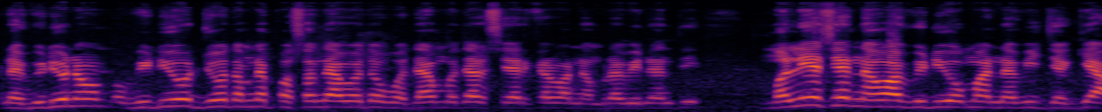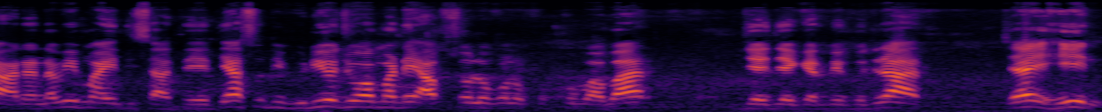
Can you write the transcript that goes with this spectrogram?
અને વિડીયોનો વીડિયો જો તમને પસંદ આવે તો વધારે વધારે શેર કરવા નમ્ર વિનંતી. મળીએ છીએ નવા વિડીયોમાં નવી જગ્યા અને નવી માહિતી સાથે. ત્યાં સુધી વીડિયો જોવા માટે આપ લોકોનો ખૂબ ખૂબ આભાર. જય જય ગરબી ગુજરાત. જય હિન્દ.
